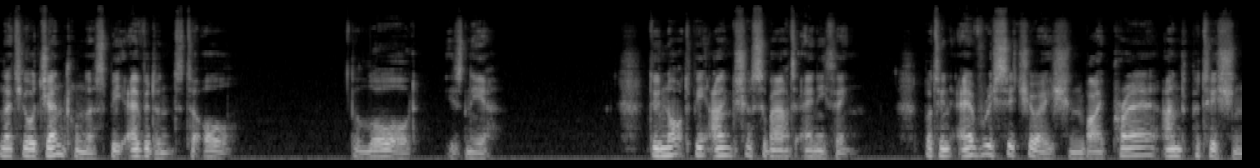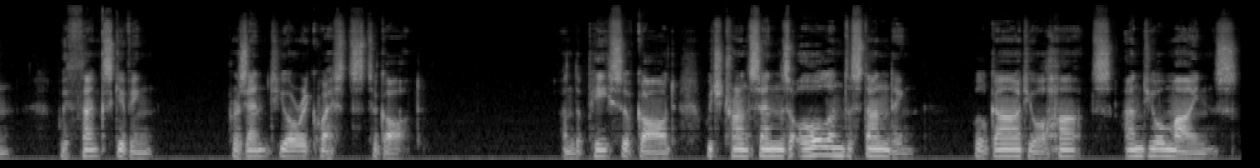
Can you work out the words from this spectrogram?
Let your gentleness be evident to all. The Lord is near. Do not be anxious about anything, but in every situation by prayer and petition, with thanksgiving, present your requests to God and the peace of God, which transcends all understanding, will guard your hearts and your minds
